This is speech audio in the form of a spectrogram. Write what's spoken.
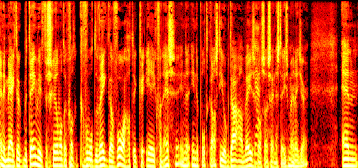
En ik merkte ook meteen weer het verschil. Want ik had bijvoorbeeld de week daarvoor had ik Erik van Essen in de, in de podcast. Die ook daar aanwezig Ja. was als NST's manager. En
